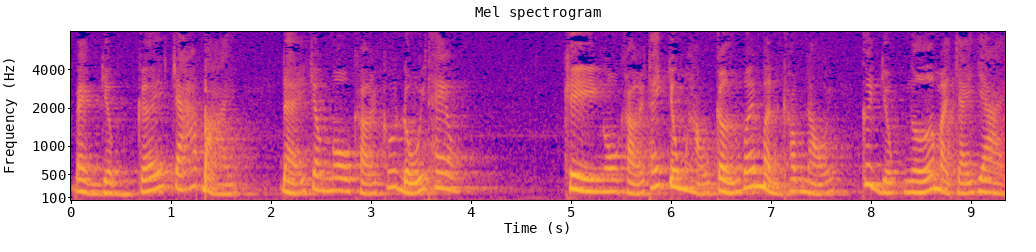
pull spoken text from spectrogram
Bèn dùng kế trá bại, Để cho ngô khởi cứ đuổi theo. Khi ngô khởi thấy trung hậu cự với mình không nổi, Cứ dục ngựa mà chạy dài,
